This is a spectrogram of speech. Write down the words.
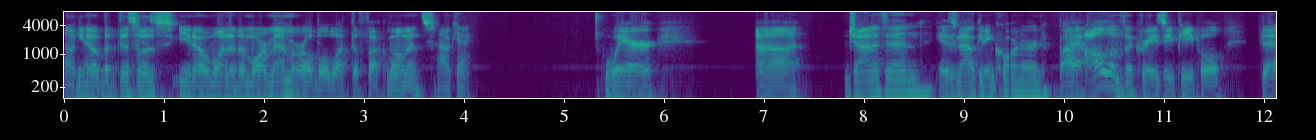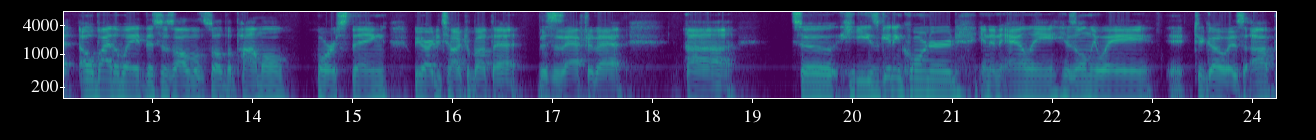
Okay. you know, but this was, you know, one of the more memorable what the fuck moments Okay. where uh, Jonathan is now getting cornered by all of the crazy people. That oh, by the way, this is also the pommel horse thing. We already talked about that. This is after that. Uh, so he's getting cornered in an alley. His only way eh, to go is up,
